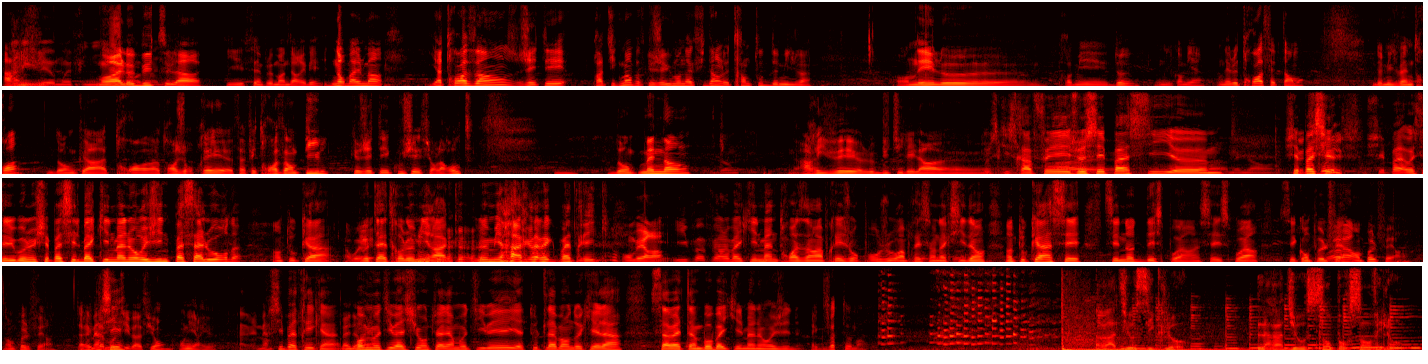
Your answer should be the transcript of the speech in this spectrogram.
Arriver. au moins fini. Moi, le but là, il est simplement d'arriver. Normalement, il y a trois ans, j'étais pratiquement parce que j'ai eu mon accident le 30 août 2020. On est le premier 2, on est combien? On est le 3 septembre. 2023. Donc à trois, jours près, ça fait trois ans pile que j'étais couché sur la route. Donc maintenant, arrivé, le but il est là. Euh, Tout ce qui sera fait, je sais pas si. Euh, ah, je sais pas si. Je sais pas, ouais, c'est du bonus. Je sais pas si le back in man origine passe à Lourdes. En tout cas, ah peut-être le miracle. le miracle avec Patrick. On verra. Il va faire le back in man trois ans après, jour pour jour, après son accident. En tout cas, c'est note d'espoir. Hein. C'est espoir, c'est qu'on peut le faire. On peut le faire. On peut le faire. Avec la motivation, on y arrive. Ah merci Patrick. Hein. Bonne motivation, tu as l'air motivé. Il y a toute la bande qui est là. Ça va être un beau bike in man origine. Exactement. Radio Cyclo, la radio 100% vélo.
